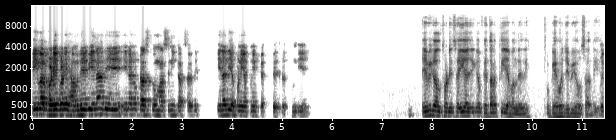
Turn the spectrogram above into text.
ਕਈ ਵਾਰ ਬੜੇ ਬੜੇ ਹਮਲੇ ਵੀ ਇਹਨਾਂ ਦੇ ਇਹਨਾਂ ਨੂੰ ਟਸ ਤੋਂ ਮਸ ਨਹੀਂ ਕਰ ਸਕਦੇ। ਇਹਨਾਂ ਦੀ ਆਪਣੀ ਆਪਣੀ ਫਿਤਰਤ ਹੁੰਦੀ ਹੈ। ਇਹ ਵੀ ਗੱਲ ਤੁਹਾਡੀ ਸਹੀ ਹੈ ਜੀ ਕਿ ਫਿਤਰਤ ਹੀ ਹੈ ਬੰਦੇ ਦੀ। ਉਹ ਕਿਹੋ ਜਿਹੀ ਵੀ ਹੋ ਸਕਦੀ ਹੈ।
